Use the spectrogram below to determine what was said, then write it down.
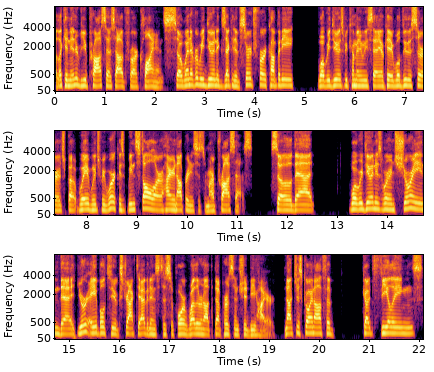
like an interview process out for our clients. So, whenever we do an executive search for a company, what we do is we come in and we say, okay, we'll do the search, but way in which we work is we install our hiring operating system, our process, so that what we're doing is we're ensuring that you're able to extract evidence to support whether or not that person should be hired, not just going off of gut feelings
